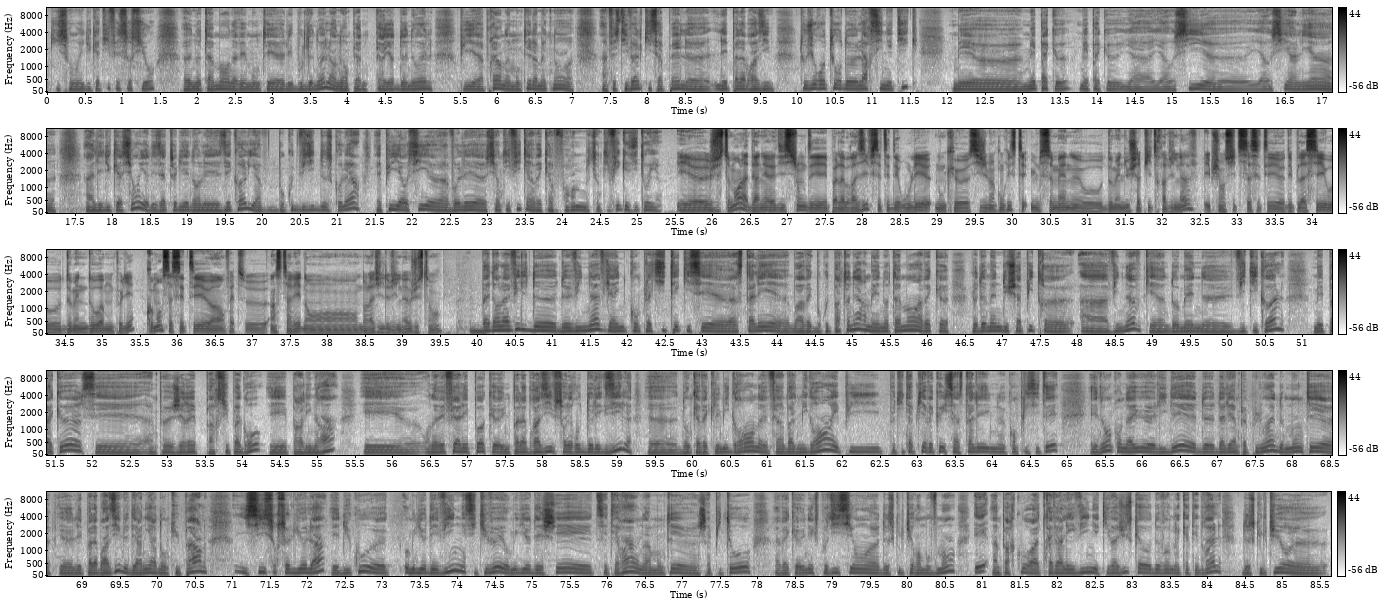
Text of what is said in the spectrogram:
qui sont éducatifs et sociaux. notamment, on avait monté les boules de Noël. On est en période de Noël. Puis après, on a monté là maintenant un festival qui s'appelle les Palabrasives. Toujours autour de l'art cinétique, mais, euh, mais pas que. Mais pas que. Il y a, y a aussi, euh, y a aussi un lien à l'éducation. Il y a des ateliers dans les écoles. Il y a beaucoup de visites de scolaires. Et puis il y a aussi un volet scientifique avec un forum scientifique et citoyen. Et euh, justement, la dernière édition des Palabrasifs s'était déroulée, donc euh, si j'ai bien compris, c'était une semaine au domaine du chapitre à Villeneuve, et puis ensuite ça s'était déplacé au domaine d'eau à Montpellier. Comment ça s'était euh, en fait installé dans, dans, la ville de Villeneuve justement? Bah, Dans la ville de, de, Villeneuve, il y a une complexité qui s'est installée bon, avec beaucoup de partenaires, mais notamment avec le domaine du chapitre à Villeneuve, qui est un domaine viticole, mais pas que. C'est un peu géré par Supagro et par l'INRA. Et euh, on avait fait à l'époque une palabrasive sur les routes de l'exil. Euh, donc avec les migrants, on avait fait un bal migrant. Et puis petit à petit avec eux, il s'est installé une complicité. Et donc on a eu l'idée d'aller un peu plus loin, de monter euh, les palabrasives, les dernières dont tu parles, ici sur ce lieu-là. Et du coup, euh, au milieu des vignes, si tu veux, et au milieu des chais, etc., on a monté un chapiteau avec une exposition de sculpture en mouvement et un parcours à travers les vignes qui va jusqu'au devant de la cathédrale de sculpture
